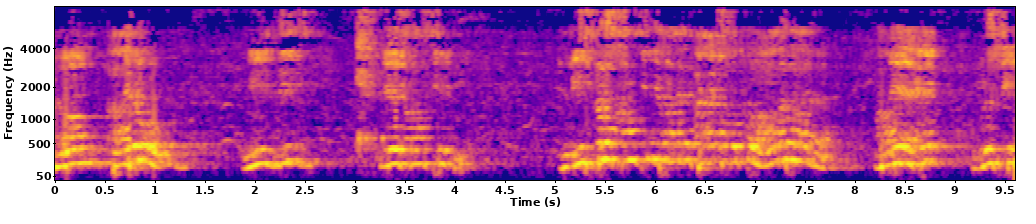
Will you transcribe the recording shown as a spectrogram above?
এবং তাদেরও যে সংস্কৃতি, মিশ্র সংস্কৃতি আমাদের থাকা সত্ত্বেও আলাদা আলাদা ভাবে এক এক গোষ্ঠী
